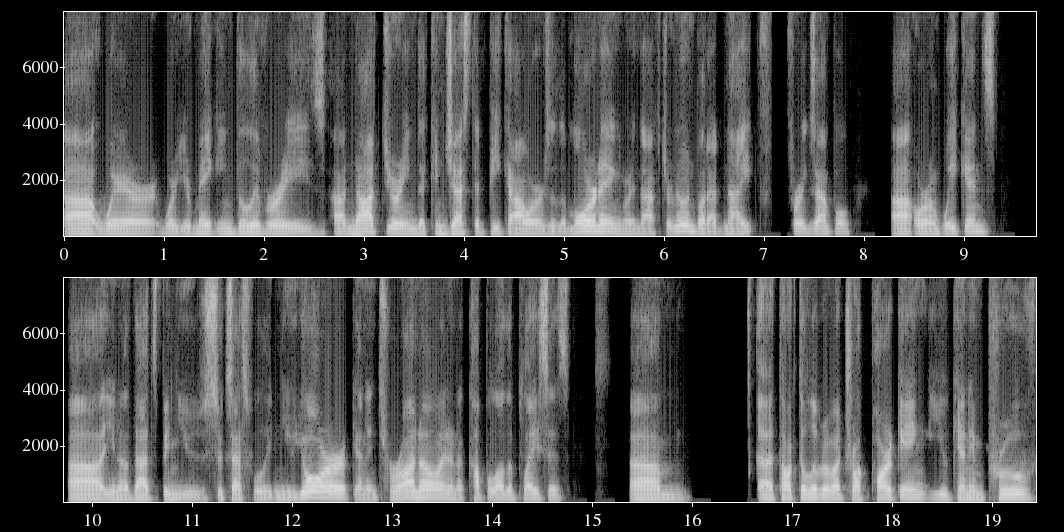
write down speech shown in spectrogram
uh, where where you're making deliveries uh, not during the congested peak hours of the morning or in the afternoon, but at night, for example, uh, or on weekends. Uh, you know, that's been used successfully in New York and in Toronto and in a couple other places. Um, uh, talked a little bit about truck parking. You can improve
